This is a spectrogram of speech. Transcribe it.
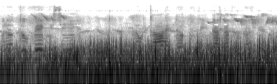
Walang tubig kasi low tide. May dagat hanggang dyan. oh.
